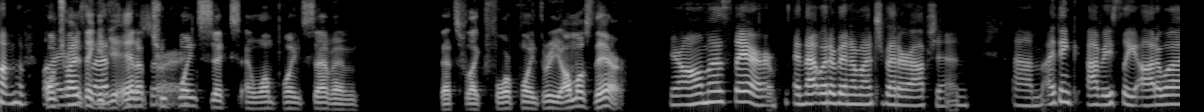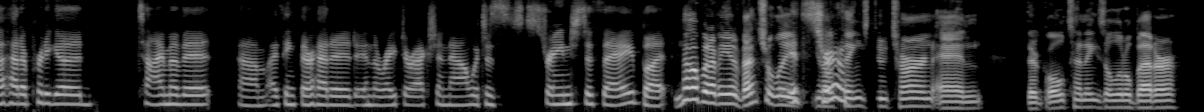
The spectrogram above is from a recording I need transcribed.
on the Well, I'm trying to think if you add up sure. 2.6 and 1.7, that's like 4.3, almost there. You're almost there, and that would have been a much better option. Um, I think obviously Ottawa had a pretty good time of it. Um, I think they're headed in the right direction now, which is strange to say, but No, but I mean, eventually, it's you know, true. things do turn and their goaltending's a little better.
